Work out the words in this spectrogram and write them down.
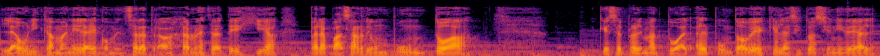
La única manera de comenzar a trabajar una estrategia para pasar de un punto A que es el problema actual, al punto B, que es la situación ideal,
